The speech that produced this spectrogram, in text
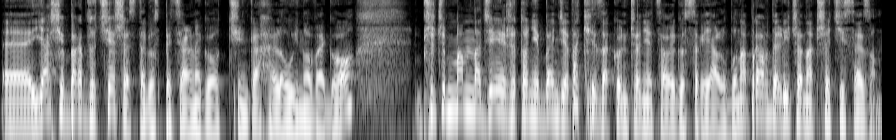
E, ja się bardzo cieszę z tego specjalnego odcinka Halloweenowego. Przy czym mam nadzieję, że to nie będzie takie zakończenie całego serialu, bo naprawdę liczę na trzeci sezon.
